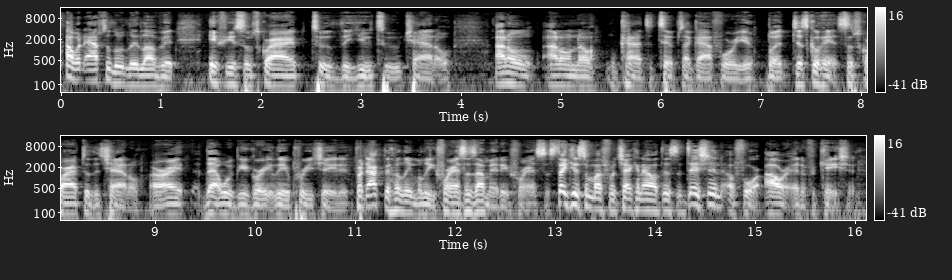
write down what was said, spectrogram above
I would absolutely love it if you subscribe to the YouTube channel. I don't I don't know what kinds of tips I got for you, but just go ahead, subscribe to the channel. All right. That would be greatly appreciated. For Dr. Halim Malik Francis, I'm Eddie Francis. Thank you so much for checking out this edition of For Our Edification.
